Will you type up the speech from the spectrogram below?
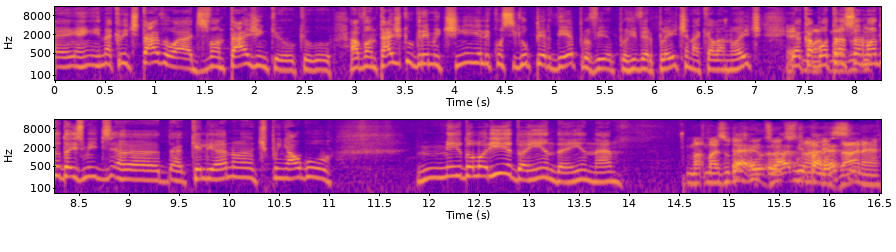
é, inacreditável a desvantagem que o, que o- a vantagem que o Grêmio tinha e ele conseguiu perder pro, pro River Plate naquela noite e É, acabou ma- mas o transformando 2000, ah, aquele ano tipo em algo meio dolorido ainda, aí, né? Ma- Mas o É, eu- 2018, eu- se me tu analisar, parece- né?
